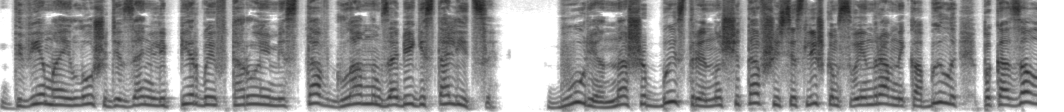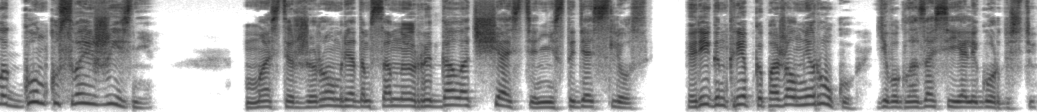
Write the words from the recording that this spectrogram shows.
Две мои лошади заняли первое и второе места в главном забеге столицы. Буря, наша быстрая, но считавшаяся слишком своенравной кобылы, показала гонку своей жизни. Мастер Жером рядом со мной рыдал от счастья, не стыдясь слез. Риган крепко пожал мне руку, его глаза сияли гордостью,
